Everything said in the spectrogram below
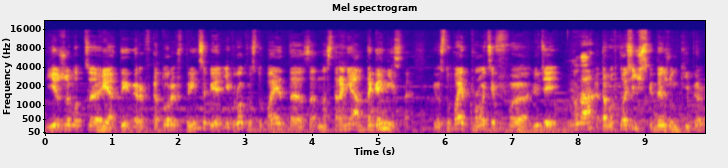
есть же вот ряд игр, в которых, в принципе, игрок выступает э, за- на стороне антагониста и выступает против э, людей. Ну да. Это вот классический Dungeon Keeper,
